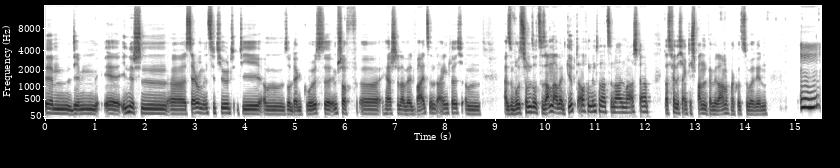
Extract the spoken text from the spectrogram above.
ähm, dem äh, indischen äh, Serum Institute, die ähm, so der größte Impfstoffhersteller äh, weltweit sind eigentlich. Ähm, also wo es schon so Zusammenarbeit gibt, auch im internationalen Maßstab. Das finde ich eigentlich spannend, wenn wir da noch mal kurz drüber reden. Mhm.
